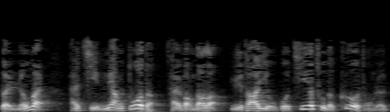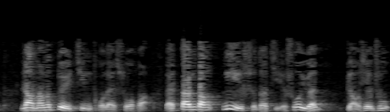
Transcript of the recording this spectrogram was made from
本人外，还尽量多的采访到了与他有过接触的各种人，让他们对镜头来说话，来担当历史的解说员，表现出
